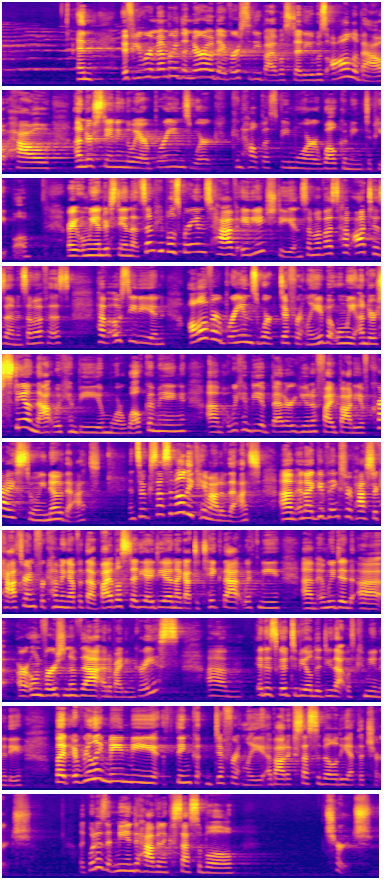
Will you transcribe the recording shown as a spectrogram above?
And if you remember, the neurodiversity Bible study was all about how understanding the way our brains work can help us be more welcoming to people. Right? When we understand that some people's brains have ADHD, and some of us have autism, and some of us have OCD, and all of our brains work differently, but when we understand that, we can be more welcoming. Um, we can be a better unified body of Christ when we know that. And so accessibility came out of that. Um, and I give thanks for Pastor Catherine for coming up with that Bible study idea, and I got to take that with me. Um, and we did uh, our own version of that at Abiding Grace. Um, it is good to be able to do that with community. But it really made me think differently about accessibility at the church. Like, what does it mean to have an accessible church?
